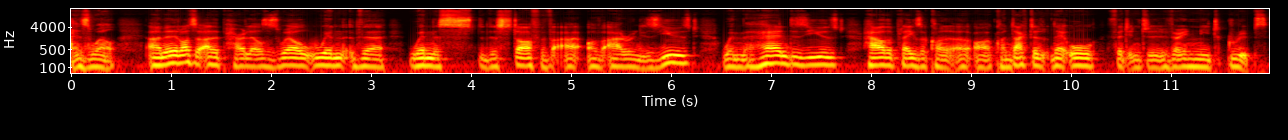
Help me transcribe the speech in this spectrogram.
as well. Um, and there are lots of other parallels as well when the when the, the staff of, uh, of Aaron is used, when the hand is used, how the plagues are, con- uh, are conducted, they all fit into very neat groups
